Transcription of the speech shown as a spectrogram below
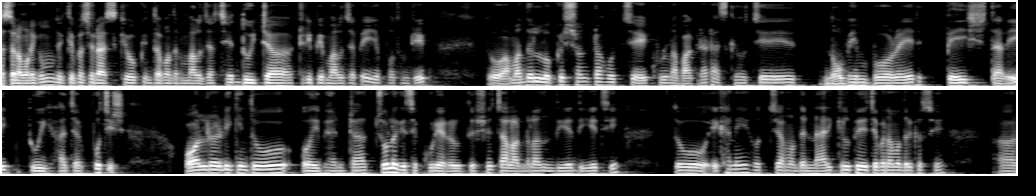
আসসালামু আলাইকুম। দেখতে পাচ্ছেন, আজকেও কিন্তু আমাদের মাল যাচ্ছে। দুইটা ট্রিপে মাল যাবে, এই যে প্রথম ট্রিপ তো আমাদের লোকেশনটা হচ্ছে খুলনা বাগড়াট আজকে হচ্ছে নভেম্বরের তেইশ তারিখ দুই হাজার পঁচিশ। অলরেডি কিন্তু ওই ভ্যানটা চলে গেছে কুরিয়ারের উদ্দেশ্যে। চালান টালান দিয়ে দিয়েছি। তো এখানে হচ্ছে আমাদের নারকেল পেয়ে যাবেন আমাদের কাছে। আর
